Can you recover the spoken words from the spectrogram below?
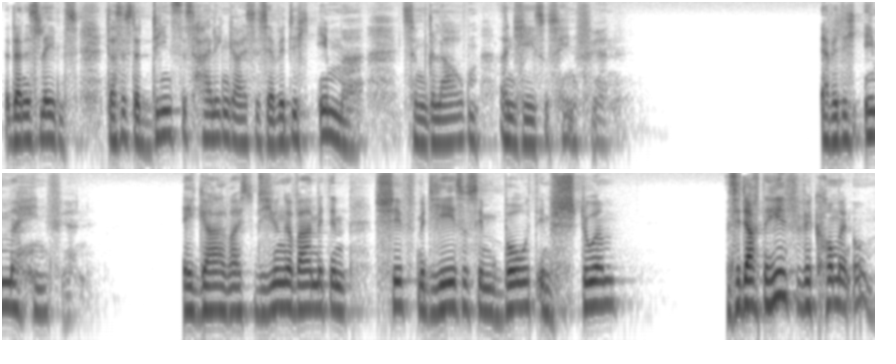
deines Lebens, das ist der Dienst des Heiligen Geistes. Er wird dich immer zum Glauben an Jesus hinführen. Er wird dich immer hinführen. Egal, weißt du, die Jünger waren mit dem Schiff, mit Jesus im Boot, im Sturm. Und sie dachten, Hilfe, wir kommen um.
